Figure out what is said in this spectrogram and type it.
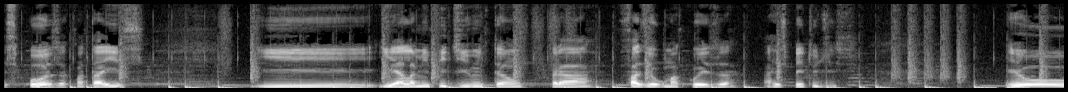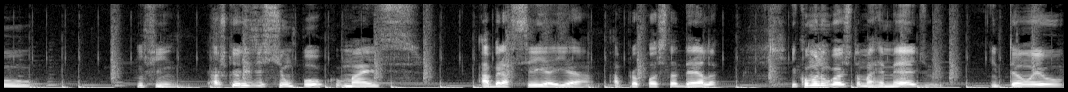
esposa, com a Thaís, e, e ela me pediu então para fazer alguma coisa a respeito disso. Eu, enfim, acho que eu resisti um pouco, mas abracei aí a, a proposta dela e como eu não gosto de tomar remédio, então eu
